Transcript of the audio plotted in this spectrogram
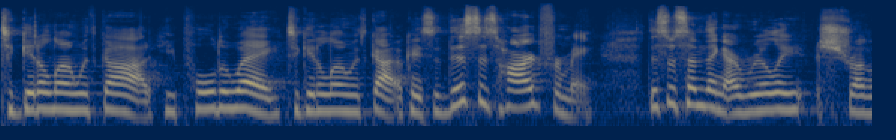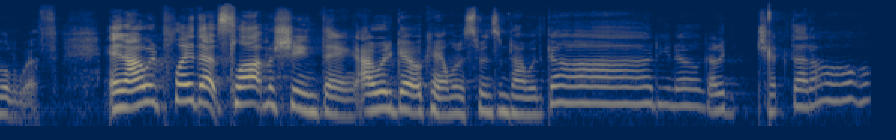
to get alone with God. He pulled away to get alone with God. Okay, so this is hard for me. This was something I really struggled with. And I would play that slot machine thing. I would go, okay, I'm going to spend some time with God, you know, got to check that off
